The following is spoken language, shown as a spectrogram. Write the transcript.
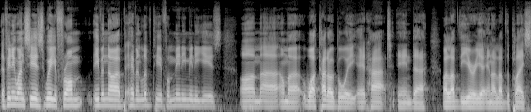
if anyone says where you're from, even though I haven't lived here for many, many years, I'm, uh, I'm a Waikato boy at heart. And uh, I love the area and I love the place.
